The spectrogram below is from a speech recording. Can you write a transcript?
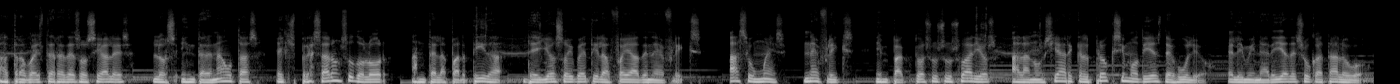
A través de redes sociales, los internautas expresaron su dolor ante la partida de Yo Soy Betty la Fea de Netflix. Hace un mes, Netflix impactó a sus usuarios al anunciar que el próximo 10 de julio eliminaría de su catálogo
